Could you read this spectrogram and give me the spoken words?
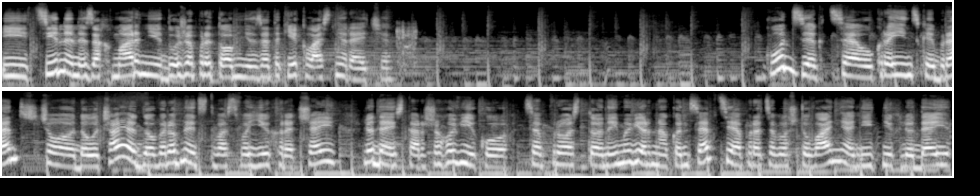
і ціни незахмарні, дуже притомні за такі класні речі. Гудзик це український бренд, що долучає до виробництва своїх речей людей старшого віку. Це просто неймовірна концепція працевлаштування літніх людей.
